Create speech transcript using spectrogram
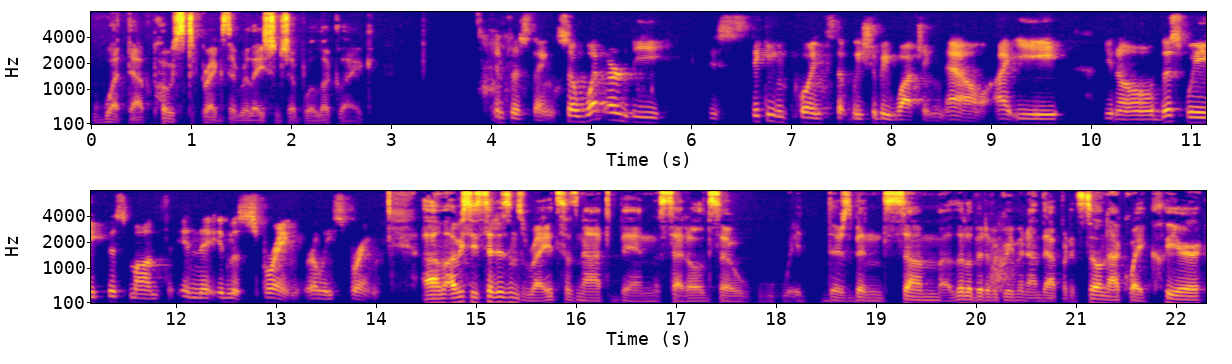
what that post Brexit relationship will look like. Interesting. So, what are the the sticking points that we should be watching now, i.e., you know, this week, this month, in the in the spring, early spring. Um, obviously, citizens' rights has not been settled, so it, there's been some a little bit of agreement on that, but it's still not quite clear.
